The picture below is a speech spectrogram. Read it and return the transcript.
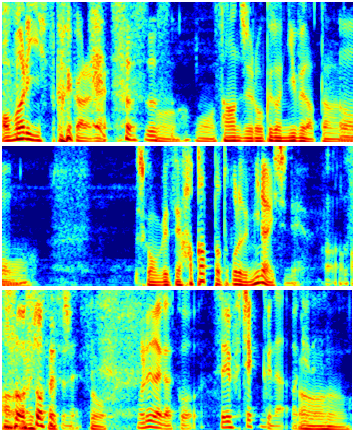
あまりにしつこいからね。そうそうそうんもう36度2分だったの。しかも別に測ったところで見ないしね。そうそうですねそう。う。俺らがこう、セルフチェックなわけで。うん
